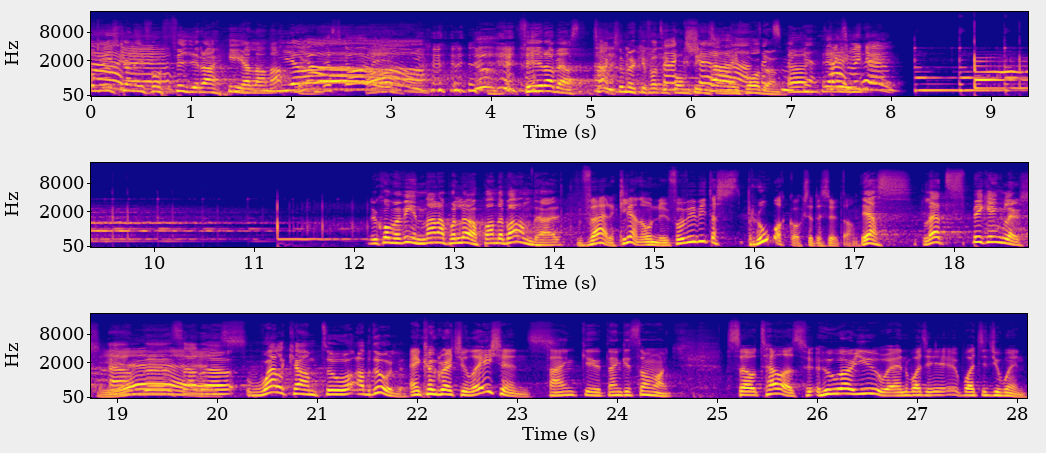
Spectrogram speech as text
och nu ska ni få fira hela natten. Det ska vi! Fira bäst. Tack så mycket för att ni kom till. Insamlingspodden. Tack så mycket. Tack så mycket! Nu kommer vinnarna på löpande band här. Verkligen, och nu får vi byta språk också dessutom. Yes, let's speak English. And uh, Yes. welcome to Abdul. And congratulations! Thank you. Thank you so much. So tell us, who are you and what, what did you win?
